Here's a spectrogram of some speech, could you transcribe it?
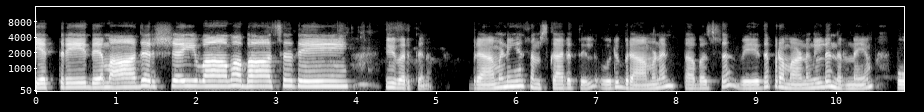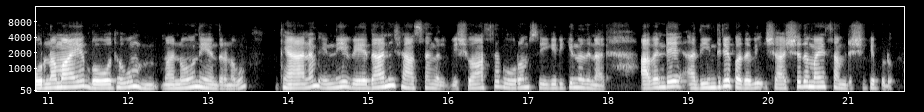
യത്രേദമാദർശൈവാവഭാസതേ വിവർത്തനം. ബ്രാഹ്മണീയ സംസ്കാരത്തിൽ ഒരു ബ്രാഹ്മണൻ തപസ് വേദപ്രമാണങ്ങളുടെ നിർണയം പൂർണമായ ബോധവും മനോനിയന്ത്രണവും ധ്യാനം എന്നീ വേദാനുശാസ്ത്രങ്ങൾ വിശ്വാസപൂർവം സ്വീകരിക്കുന്നതിനാൽ അവന്റെ അതീന്ദ്രിയ പദവി ശാശ്വതമായി സംരക്ഷിക്കപ്പെടും.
